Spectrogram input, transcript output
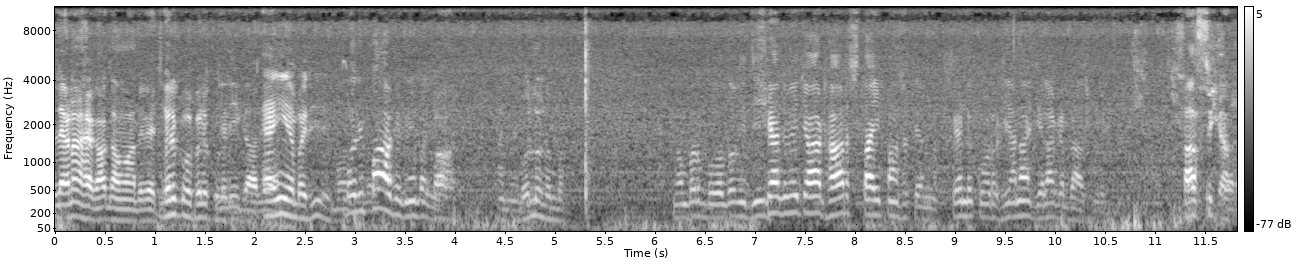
ਲੈਣਾ ਹੈਗਾ ਗਾਵਾਂ ਦੇ ਵਿੱਚ। ਬਿਲਕੁਲ ਬਿਲਕੁਲ। ਜਿਹੜੀ ਗੱਲ ਆ। ਐਂ ਹੀ ਆ ਬਾਜੀ ਉਹਦੀ ਭਾਅ ਕਿੰਨੇ ਭਾਜੀ ਬੋਲੋ ਨੰਬਰ। ਨੰਬਰ ਬੋਲ ਦੋ ਵੀ ਜੀ। 9648 27503 ਪਿੰਡ ਕੋਟ ਖਿਆਣਾ ਜ਼ਿਲ੍ਹਾ ਗੁਰਦਾਸਪੁਰ। ਸਤਿ ਸ਼੍ਰੀ ਅਕਾਲ।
